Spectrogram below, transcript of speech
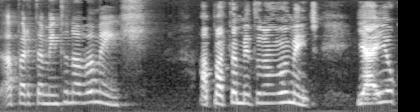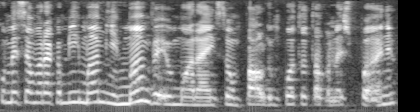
Apartamento novamente. Apartamento novamente. E aí eu comecei a morar com a minha irmã. Minha irmã veio morar em São Paulo enquanto eu estava na Espanha.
